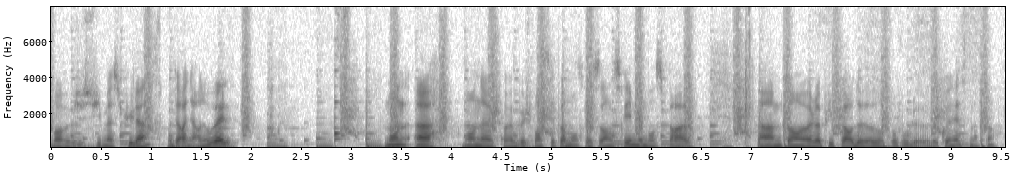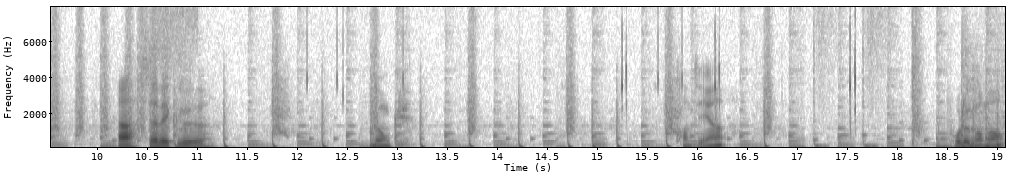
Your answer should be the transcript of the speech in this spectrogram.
Bon, je suis masculin, dernière nouvelle. Mon, ah, mon âge, ouais, bah, je pensais pas montrer ça en stream, mais bon, c'est pas grave. En même temps, la plupart d'entre vous le, connaissent maintenant. Ah, c'est avec le... Donc, 31 pour le moment.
